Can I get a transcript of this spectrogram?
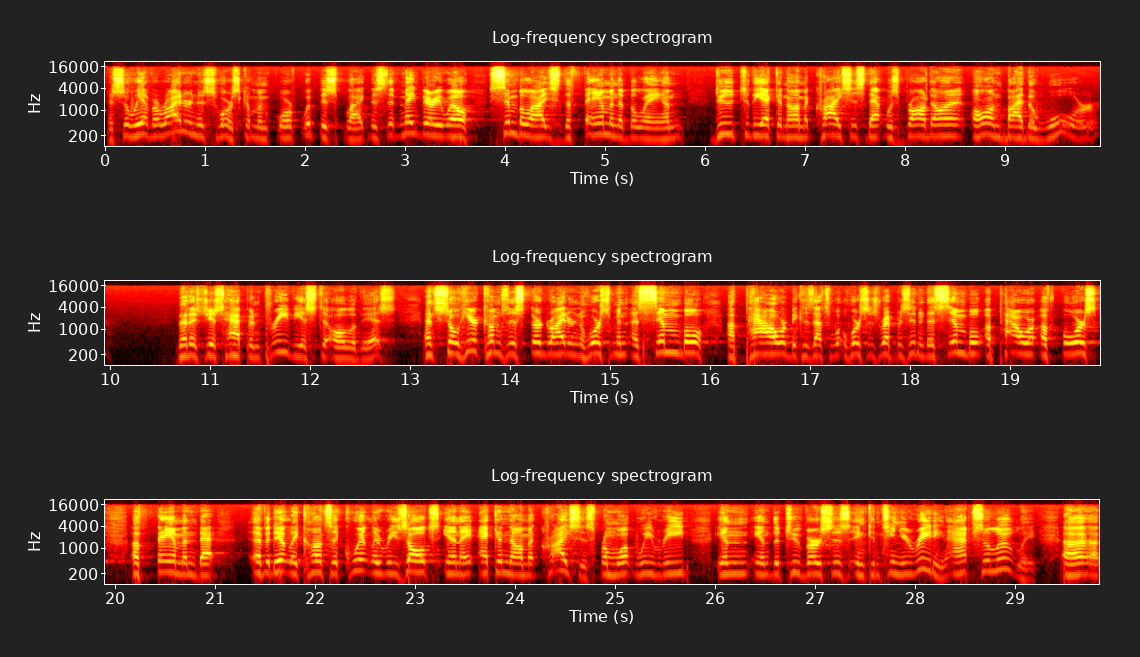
And so we have a rider and his horse coming forth with this blackness that may very well symbolize the famine of the land due to the economic crisis that was brought on, on by the war that has just happened previous to all of this. And so here comes this third rider and the horseman, a symbol of power, because that's what horses represented a symbol of power, of force, of famine that evidently consequently results in an economic crisis from what we read in, in the two verses and continue reading absolutely uh,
